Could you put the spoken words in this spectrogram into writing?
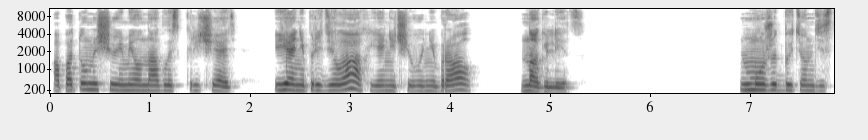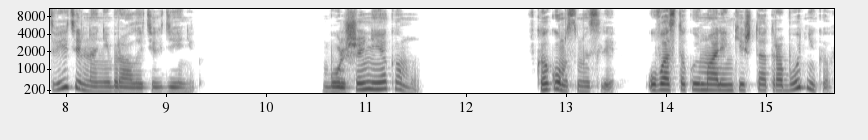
а потом еще имел наглость кричать я не при делах, я ничего не брал. Наглец. Может быть, он действительно не брал этих денег? Больше некому. В каком смысле? У вас такой маленький штат работников?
